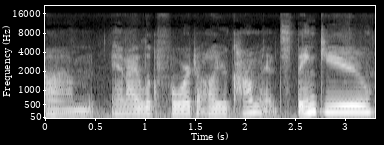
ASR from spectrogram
Um, and I look forward to all your comments. Thank you.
